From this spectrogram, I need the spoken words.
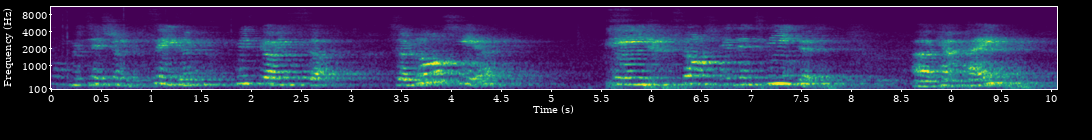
competition season with going to stud. So last year, he started his intermediate uh, campaign,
